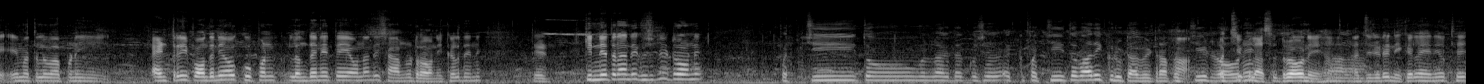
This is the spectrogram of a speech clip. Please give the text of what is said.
ਇਹ ਮਤਲਬ ਆਪਣੀ ਐਂਟਰੀ ਪਾਉਂਦੇ ਨੇ ਉਹ ਕੂਪਨ ਲੈਂਦੇ ਨੇ ਤੇ ਉਹਨਾਂ ਦੇ ਸ਼ਾਮ ਨੂੰ ਡਰਾਅ ਨਿਕਲਦੇ ਨੇ। ਤੇ ਕਿੰਨੇ ਤਰ੍ਹਾਂ ਦੇ ਖੁਸ਼ਬੂ ਡਰਾਅ ਨੇ? 25 ਤੋਂ ਮੈਨੂੰ ਲੱਗਦਾ ਕੁਝ ਇੱਕ 25 ਤੋਂ ਬਾਅਦ ਇੱਕ ਰੂਟਾਵੇਟਰ ਆ 25 ਡਰਾਉ 25 ਨੇ। ਪਲੱਸ ਡਰਾਅ ਨੇ ਹਾਂ। ਅੱਜ ਜਿਹੜੇ ਨਿਕਲ ਰਹੇ ਨੇ ਉੱਥੇ।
